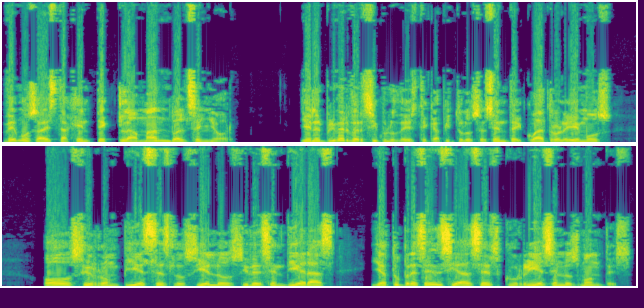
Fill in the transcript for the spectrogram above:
vemos a esta gente clamando al Señor. Y en el primer versículo de este capítulo 64 leemos, Oh, si rompieses los cielos y descendieras, y a tu presencia se escurriesen los montes.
